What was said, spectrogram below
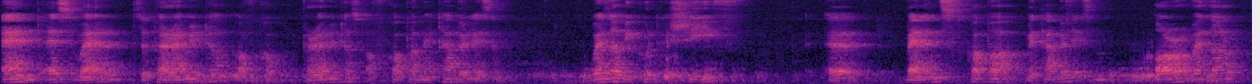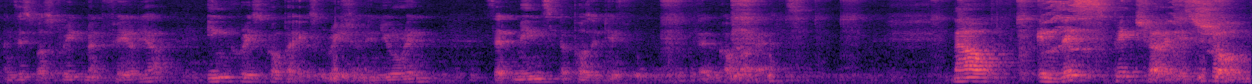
And as well the parameter of parameters of copper metabolism, whether we could achieve a balanced copper metabolism or whether, and this was treatment failure, increased copper excretion in urine, that means a positive uh, copper balance. Now, in this picture it is shown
